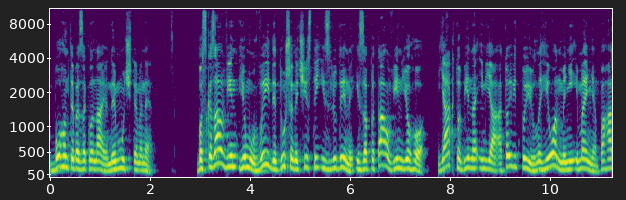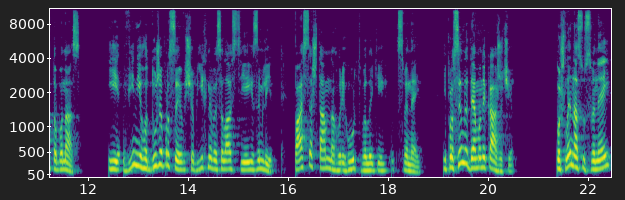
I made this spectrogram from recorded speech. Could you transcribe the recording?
Богом тебе заклинаю, не мучте мене. Бо сказав він йому: Вийди, душе нечистий із людини, і запитав він його, як тобі на ім'я? А той відповів: Легіон мені імення, багато бо нас. І він його дуже просив, щоб їх не висилав з цієї землі. Пасся ж там на горі гурт великих свиней. І просили демони, кажучи: Пошли нас у свиней,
